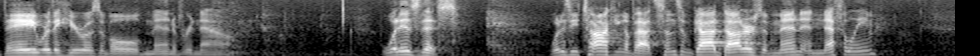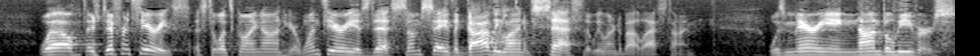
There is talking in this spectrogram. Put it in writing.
They were the heroes of old, men of renown. What is this? What is he talking about? Sons of God, daughters of men, and Nephilim? Well, there's different theories as to what's going on here. One theory is this some say the godly line of Seth that we learned about last time was marrying non believers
